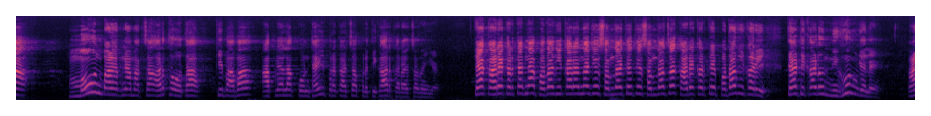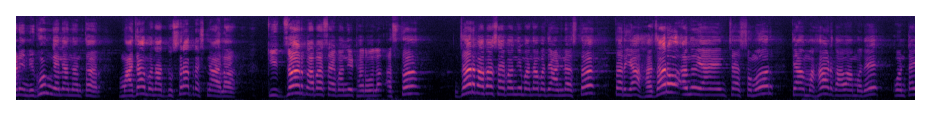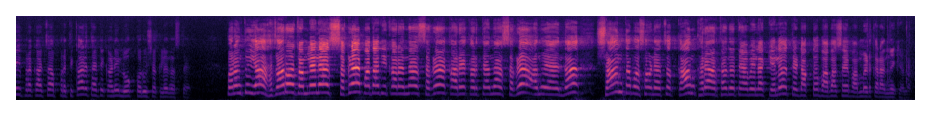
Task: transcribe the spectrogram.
मौन बाळगण्यामागचा अर्थ होता की बाबा आपल्याला कोणत्याही प्रकारचा प्रतिकार करायचा नाही आहे त्या कार्यकर्त्यांना पदाधिकाऱ्यांना जे समजायचे ते समजायचं. कार्यकर्ते पदाधिकारी त्या ठिकाणून निघून गेले. आणि निघून गेल्यानंतर माझ्या मनात दुसरा प्रश्न आला की जर बाबासाहेबांनी ठरवलं असतं जर बाबासाहेबांनी मनामध्ये आणलं असतं तर या हजारो अनुयायांच्या समोर त्या महाड गावामध्ये कोणत्याही प्रकारचा प्रतिकार त्या ठिकाणी लोक करू शकले नसते. परंतु या हजारो जमलेल्या सगळ्या पदाधिकाऱ्यांना सगळ्या कार्यकर्त्यांना सगळ्या अनुयायांना शांत बसवण्याचं काम खऱ्या अर्थानं त्यावेळेला केलं ते डॉक्टर बाबासाहेब आंबेडकरांनी केलं.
